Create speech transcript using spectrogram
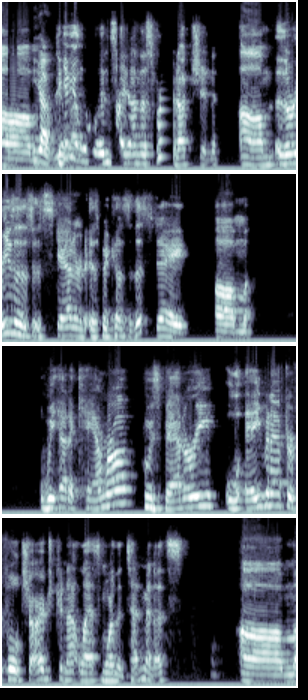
Um, to real give you a little insight on this production, um, the reason it's, it's scattered is because this day, um, we had a camera whose battery, even after full charge, could not last more than ten minutes. Um,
